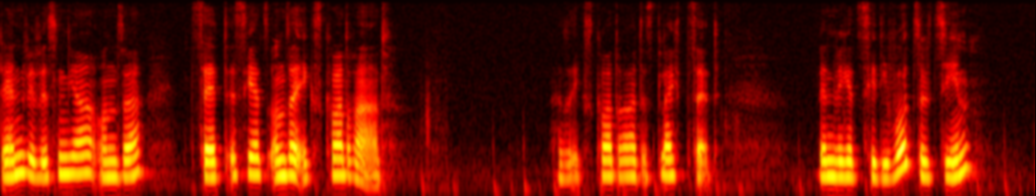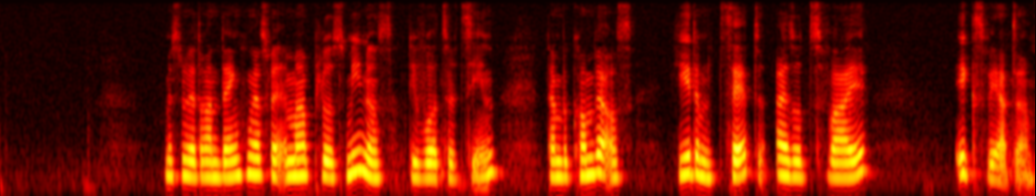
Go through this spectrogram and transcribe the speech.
Denn wir wissen ja, unser z ist jetzt unser x Quadrat. Also x ist gleich z. Wenn wir jetzt hier die Wurzel ziehen, müssen wir daran denken, dass wir immer plus minus die Wurzel ziehen. Dann bekommen wir aus jedem z also zwei x-Werte.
